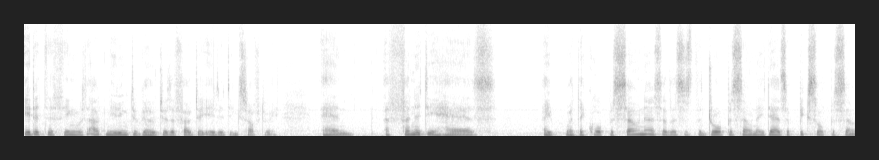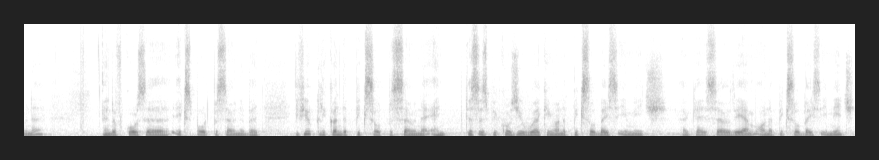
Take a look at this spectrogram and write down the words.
edit the thing without needing to go to the photo editing software. And Affinity has a what they call persona. So this is the draw persona. It has a pixel persona, and of course a export persona. But if you click on the pixel persona, and this is because you're working on a pixel-based image. Okay, so there I'm on a pixel-based image.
